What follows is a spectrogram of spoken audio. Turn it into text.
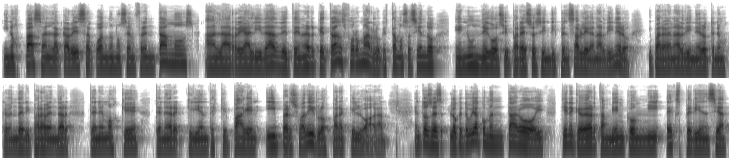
y nos pasa en la cabeza cuando nos enfrentamos a la realidad de tener que transformar lo que estamos haciendo en un negocio. Y para eso es indispensable ganar dinero. Y para ganar dinero tenemos que vender. Y para vender tenemos que tener clientes que paguen y persuadirlos para que lo hagan. Entonces, lo que te voy a comentar hoy tiene que ver también con mi experiencia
